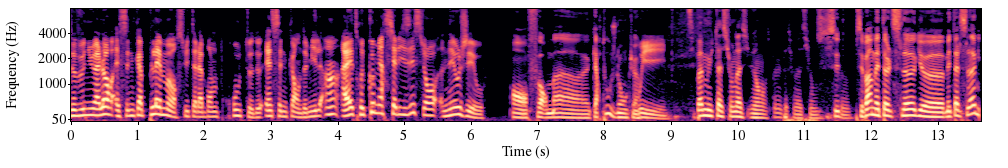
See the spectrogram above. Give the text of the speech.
devenu alors SNK Playmore suite à la banqueroute de SNK en 2001, à être commercialisé sur Neo Geo? En format cartouche donc. Oui. C'est pas Mutation Nation. Non, c'est pas Mutation Nation. C'est c'est pas un Metal Slug euh, Metal Slug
